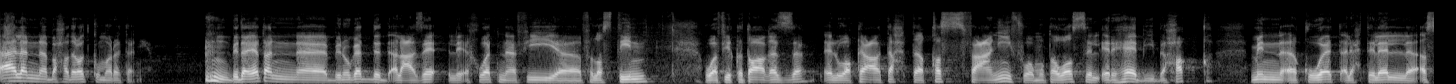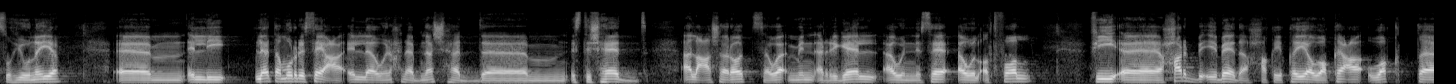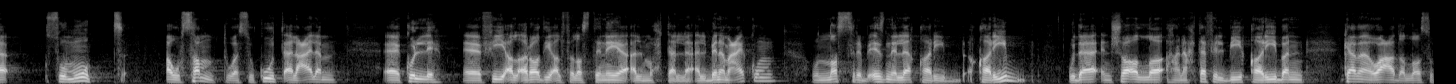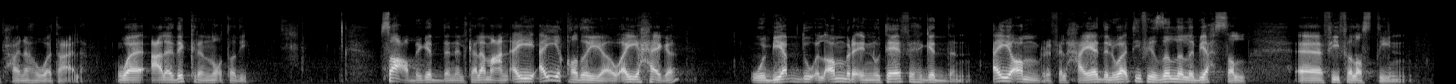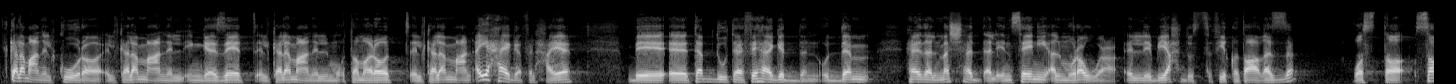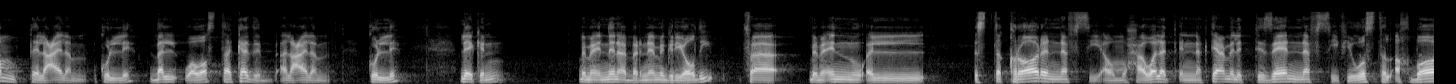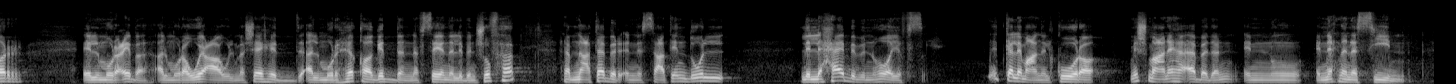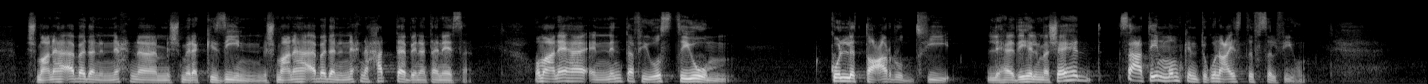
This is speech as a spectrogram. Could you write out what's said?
أهلا بحضراتكم مرة تانية. بداية آه، بنجدد العزاء لإخواتنا في آه، فلسطين وفي قطاع غزة الواقعة تحت قصف عنيف ومتواصل إرهابي بحق من آه، قوات الاحتلال الصهيونية. اللي لا تمر ساعة إلا ونحن بنشهد استشهاد العشرات سواء من الرجال أو النساء أو الأطفال في حرب إبادة حقيقية واقعة وقت صمود أو صمت وسكوت العالم آه، كله آه، في الأراضي الفلسطينية المحتلة. قلبنا معاكم والنصر بإذن الله قريب. قريب وده إن شاء الله هنحتفل بيه قريبا كما وعد الله سبحانه وتعالى. وعلى ذكر النقطة دي صعب جدا الكلام عن أي أي قضية أو أي حاجة وبيبدو الأمر إنه تافه جدا. أي أمر في الحياة دلوقتي في ظل اللي بيحصل آه، في فلسطين. الكلام عن الكورة الكلام عن الإنجازات الكلام عن المؤتمرات الكلام عن أي حاجة في الحياة بتبدو تافهة جدا قدام هذا المشهد الإنساني المروع اللي بيحدث في قطاع غزة وسط صمت العالم كله بل ووسط كذب العالم كله. لكن بما إننا برنامج رياضي فبما إنه الاستقرار النفسي أو محاولة إنك تعمل اتزان نفسي في وسط الأخبار المرعبة المروعة والمشاهد المرهقة جدا نفسيا اللي بنشوفها. إحنا بنعتبر إن الساعتين دول للي حابب إن هو يفصل. نتكلم عن الكورة مش معناها ابدا إنه إن إحنا ناسيين. مش معناها ابدا إن إحنا مش مركزين. مش معناها ابدا إن إحنا حتى بنتناسى. ومعناها إن إنت في وسط يوم كل التعرض فيه لهذه المشاهد ساعتين ممكن تكون عايز تفصل فيهم.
